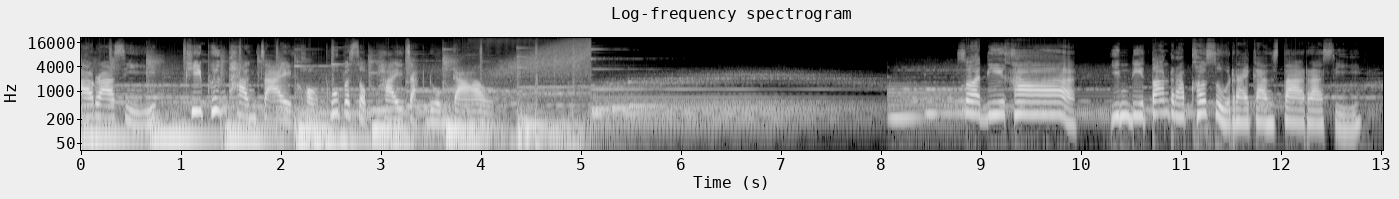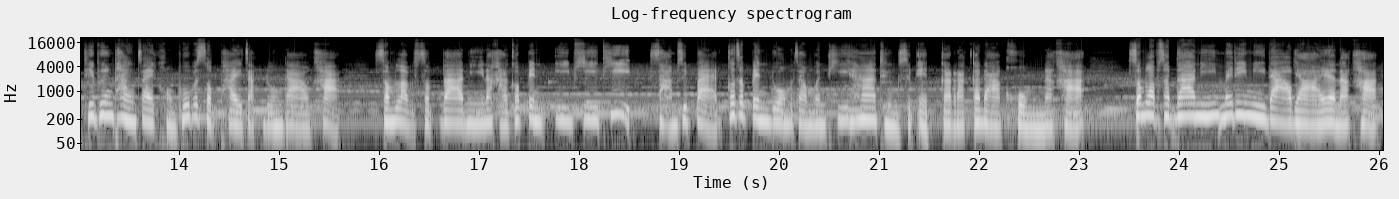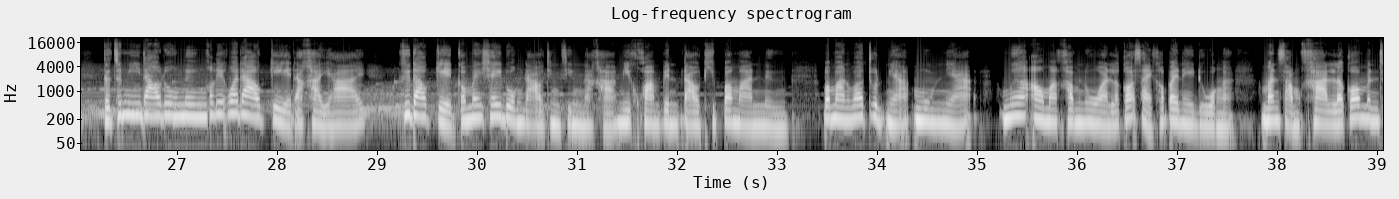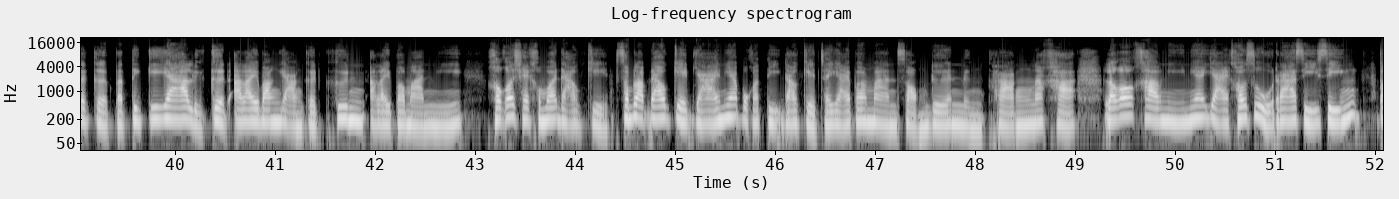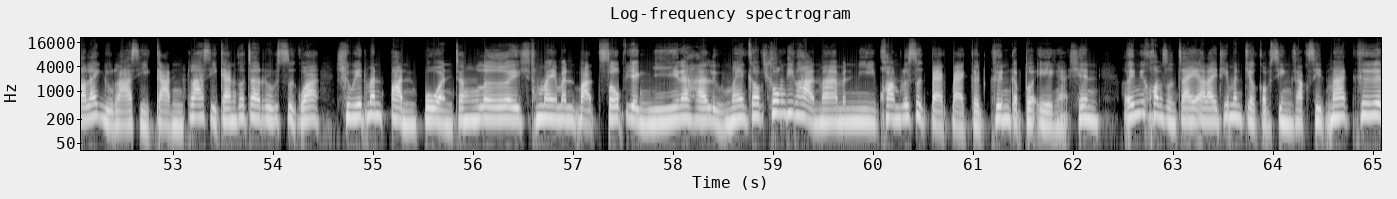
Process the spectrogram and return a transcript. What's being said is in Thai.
าราศีที่พึ่งทางใจของผู้ประสบภัยจากดวงดาว สวัสดีค่ะ ยินดีต้อนรับเข้าสู่รายการสตาร์ราศีที่พึ่งทางใจของผู้ประสบภัยจากดวงดาวค่ะสำหรับสัปดาห์นี้นะคะ ก็เป็น EP ที่ 38 ก็จะเป็นดวงประจำวันที่5ถึง11 กรกฎาคมนะคะสำหรับสัปดาห์นี้ไม่ได้มีดาวย้ายอะนะคะ แต่จะมีดาวดวงหนึ่งเขาเรียกว่าดาวเกตุอะค่ะย้าย คือดาวเกตุก็ไม่ใช่ดวงดาวจริง ๆนะคะ มีความเป็นดาวทิพย์ประมาณหนึ่งประมาณว่าจุดเนี้ยมุมเนี้ย เมื่อเอามาคำนวณ แล้วก็ใส่เข้าไปในดวงอะ่ะ มันสำคัญแล้วก็มันจะเกิดปฏิกิริยาหรือเกิดอะไรบางอย่างเกิดขึ้นอะไรประมาณนี้ เขาก็ใช้คำว่าดาวเกตุสำหรับดาวเกตุย้ายเนี่ยปกติดาวเกตุจะย้ายประมาณ 2 เดือนหนึ่งครั้งนะคะ แล้วก็คราวนี้เนี่ยย้ายเข้าสู่ราศีสิงห์ตอนแรกอยู่ราศีกัน ราศีกันก็จะรู้สึกว่าชีวิตมันปั่นป่วนจังเลยทำไมมันบัดซบอย่างนี้นะคะ หรือไม่ก็ช่วงที่ผ่านมามันมีความรู้สึกแปลกๆเกิดขึ้นกับตัวเองอะ่ะเช่นเฮ้ยมีความสนใจอะไรที่มันเกี่ยวกับสิ่งศักดิ์สิทธิ์มากขึ้น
